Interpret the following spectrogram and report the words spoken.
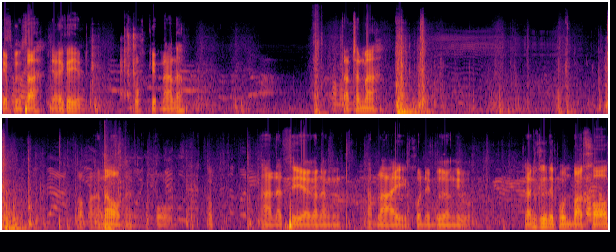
เก็บปืนซะ อย่าให้ใครเห็น โอ้ เก็บนานแล้ว ตามฉันมาออกมาข้างนอกครับโอ้โหทหารรัสเซียกำลังทำร้ายคนในเมืองอยู่ ฉันคือในายพลบาคอฟ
